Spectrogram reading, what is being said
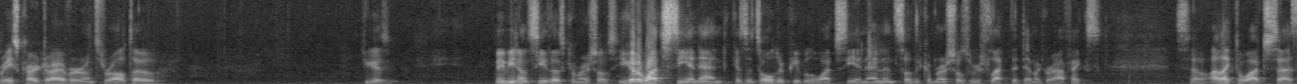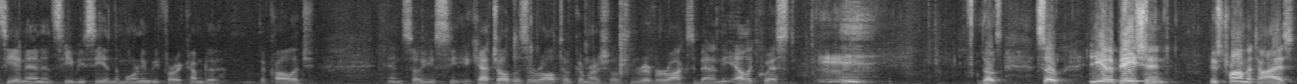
race car driver on Xarelto. You guys, maybe you don't see those commercials. You got to watch CNN because it's older people who watch CNN, and so the commercials reflect the demographics. So I like to watch uh, CNN and CBC in the morning before I come to the college. And so you see, you catch all the Xarelto commercials and River Rocks and the Eliquis, those. So you get a patient who's traumatized.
